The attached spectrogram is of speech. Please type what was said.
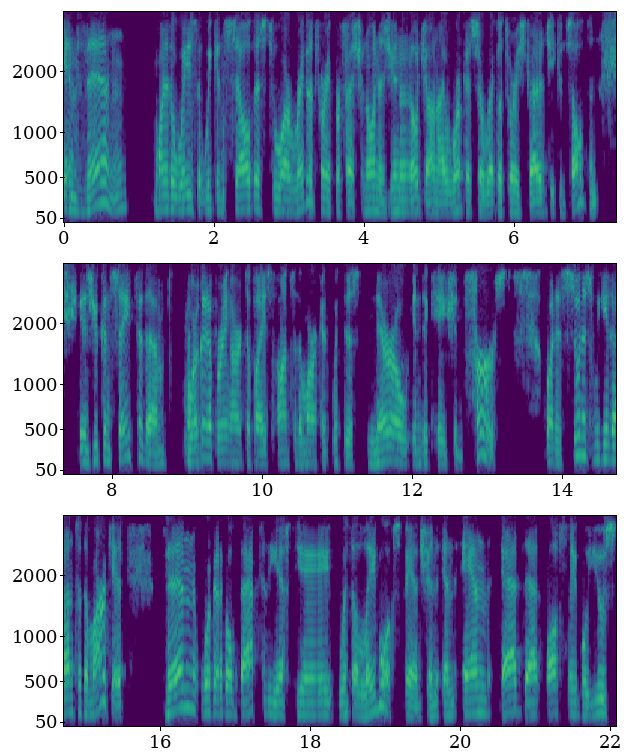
And then one of the ways that we can sell this to our regulatory professional, and as you know, John, I work as a regulatory strategy consultant, is you can say to them, we're going to bring our device onto the market with this narrow indication first. But as soon as we get onto the market, then we're going to go back to the FDA with a label expansion and, and add that off label use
